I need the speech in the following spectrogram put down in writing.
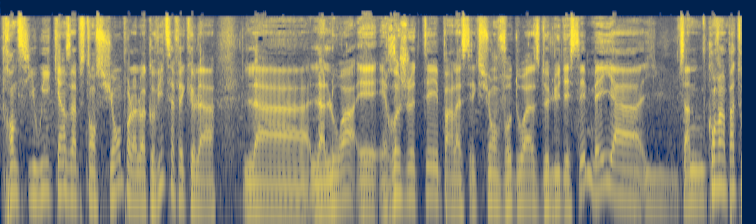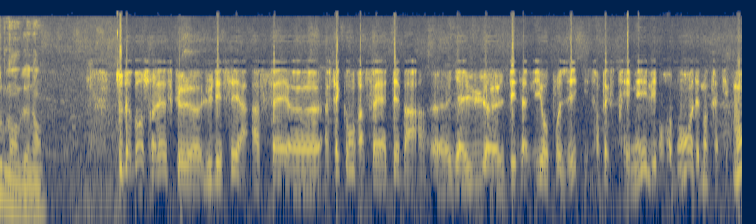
36 oui 15 abstentions pour la loi Covid. Ça fait que la, la, loi est, est rejetée par la section vaudoise de l'UDC, mais il y a, ça ne convainc pas tout le monde, le nom. Tout d'abord, je relève que l'UDC a fait, euh, a fait, a fait débat. Euh, il y a eu euh, des avis opposés qui sont exprimés librement, démocratiquement.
